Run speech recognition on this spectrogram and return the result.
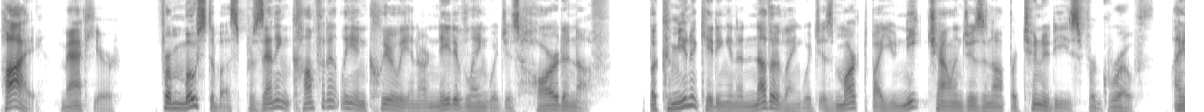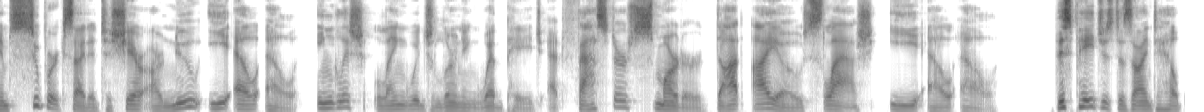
Hi, Matt here. For most of us, presenting confidently and clearly in our native language is hard enough. But communicating in another language is marked by unique challenges and opportunities for growth. I am super excited to share our new ELL, English Language Learning webpage at fastersmarter.io slash ELL. This page is designed to help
